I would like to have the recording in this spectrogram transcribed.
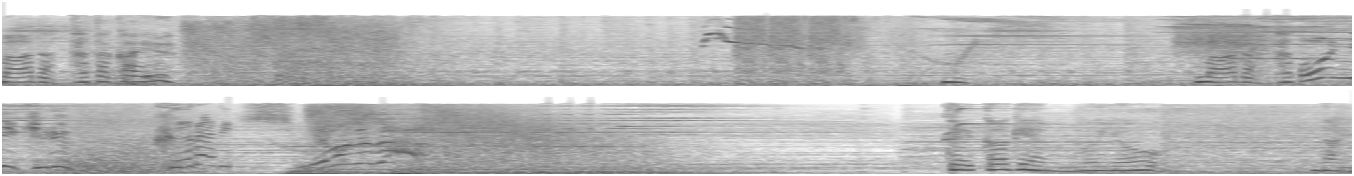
まだ戦える。うんまだた恩に切る。クラリ。獲物だ。手加減無用。だよ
